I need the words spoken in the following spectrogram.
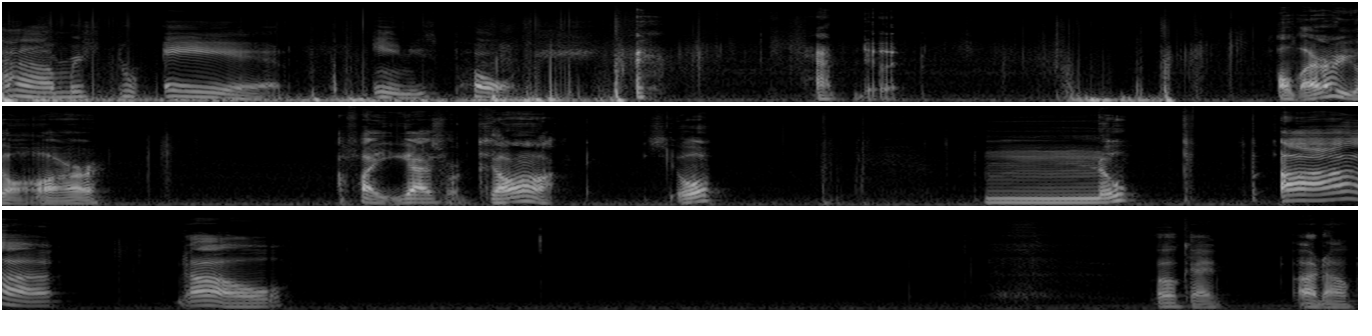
I'm Mr. Ed in his Porsche. Had to do it. Oh, there you are. I thought you guys were gone. Yup. Nope. Ah. No. Okay. Oh no.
